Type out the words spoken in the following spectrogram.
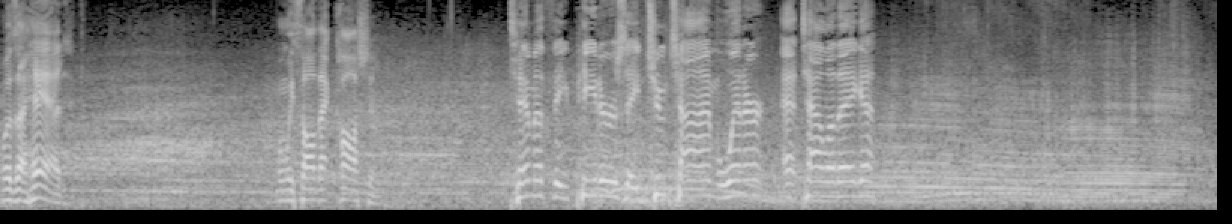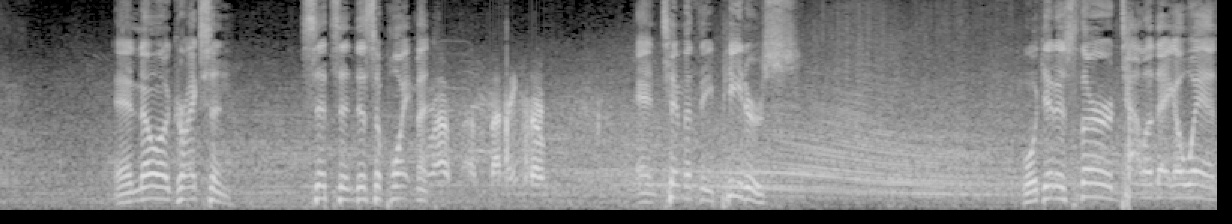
was ahead when we saw that caution. Timothy Peters, a two time winner at Talladega. And Noah Gragson sits in disappointment. Well, I think so. And Timothy Peters will get his third Talladega win.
